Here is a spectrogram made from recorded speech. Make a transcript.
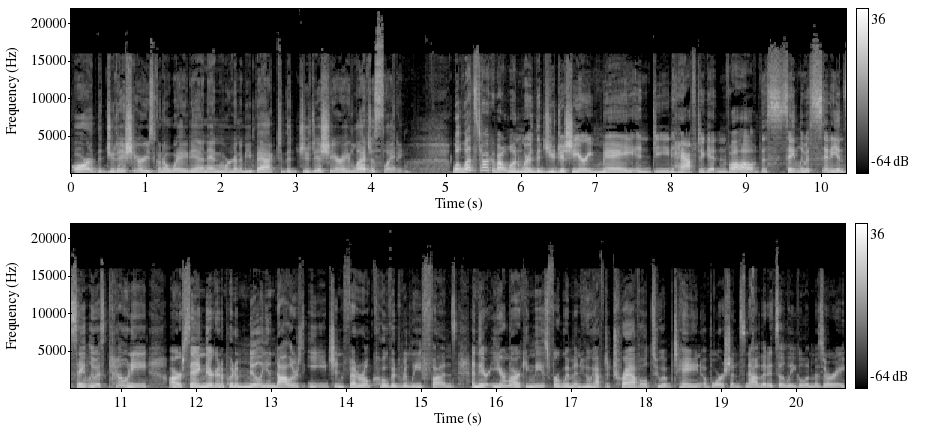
or the judiciary is going to wade in, and we're going to be back to the judiciary legislating. Well, let's talk about one where the judiciary may indeed have to get involved. The St. Louis City and St. Louis County are saying they're going to put a million dollars each in federal COVID relief funds, and they're earmarking these for women who have to travel to obtain abortions now that it's illegal in Missouri.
